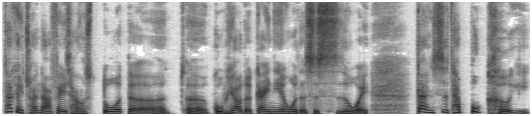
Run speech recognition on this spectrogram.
它可以传达非常多的呃股票的概念或者是思维，但是它不可以，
